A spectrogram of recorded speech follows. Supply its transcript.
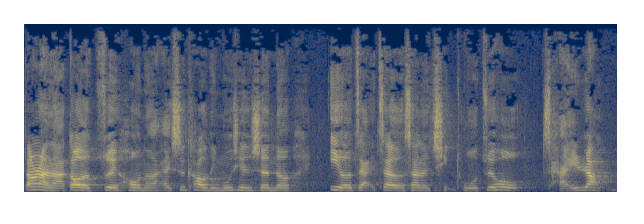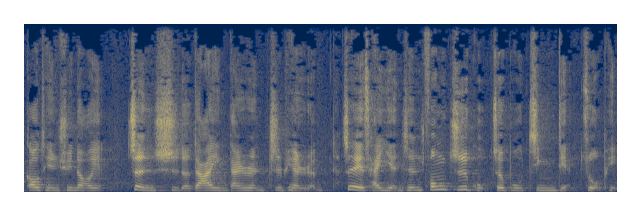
当然啦，到了最后呢，还是靠铃木先生呢一而再再而三的请托，最后才让高田勋导演。正式的答应担任制片人，这也才衍生《风之谷》这部经典作品。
